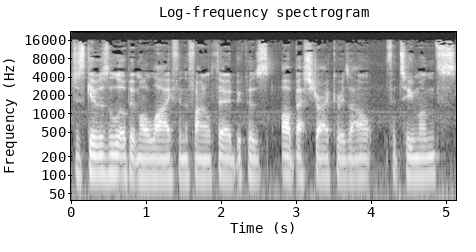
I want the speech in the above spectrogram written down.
just give us a little bit more life in the final third because our best striker is out for two months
